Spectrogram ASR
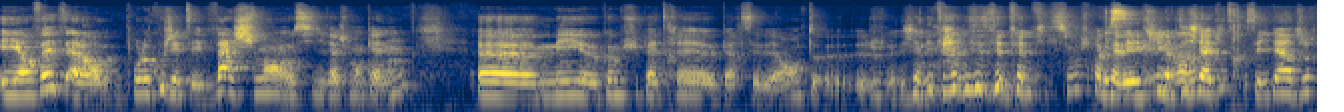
et en fait, alors, pour le coup, j'étais vachement aussi, vachement canon, euh, mais euh, comme je suis pas très euh, persévérante, je n'ai jamais terminé cette fanfiction, je crois que j'avais écrit dur, 10 hein. chapitres, c'est hyper dur.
